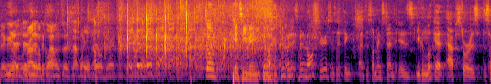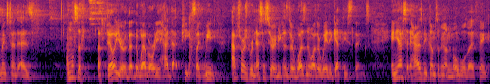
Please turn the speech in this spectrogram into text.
Maybe Yeah, a the- round the- of the clap- applause. the clap failed there, I think. Don't pity me. But, it- but in all seriousness, I think uh, to some extent is you can look at app stores to some extent as almost a, a failure that the web already had that piece. Like we, app stores were necessary because there was no other way to get these things. And yes, it has become something on mobile that I think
